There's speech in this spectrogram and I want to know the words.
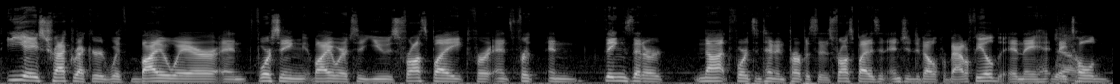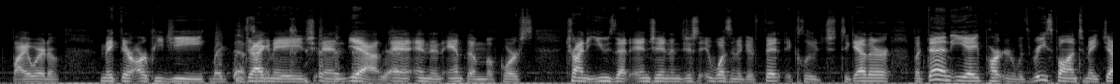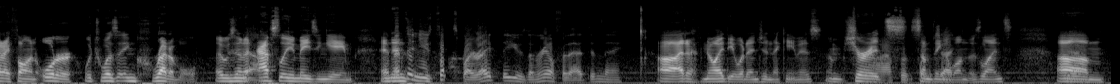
EA's track record with BioWare and forcing BioWare to use Frostbite for and for and things that are not for its intended purposes. Frostbite is an engine developed for Battlefield, and they they told BioWare to make their RPG Make. Dragon Age and yeah, Yeah. And, and then Anthem, of course, trying to use that engine and just it wasn't a good fit. It kludged together. But then EA partnered with Respawn to make Jedi Fallen Order, which was incredible. It was an Yeah. absolutely amazing game. And, And then then they used Frostbite, right? They used Unreal for that, didn't they? Uh, I don't have no idea what engine that game is. I'm sure it's something check. along those lines. Yeah. Um,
